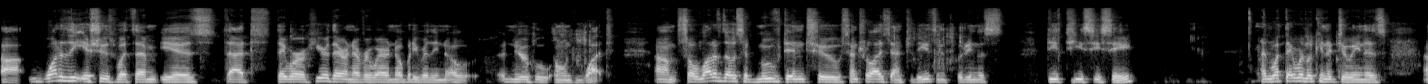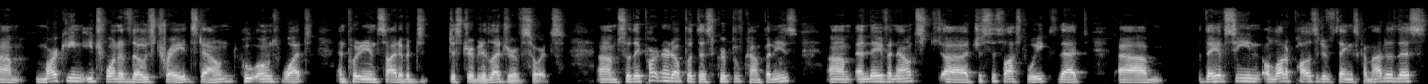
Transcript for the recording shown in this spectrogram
uh, one of the issues with them is that they were here, there, and everywhere. Nobody really know, knew who owned what. Um, so a lot of those have moved into centralized entities, including this DTCC. And what they were looking at doing is um, marking each one of those trades down, who owns what, and putting inside of a d- distributed ledger of sorts. Um, so they partnered up with this group of companies, um, and they've announced uh, just this last week that um, they have seen a lot of positive things come out of this,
